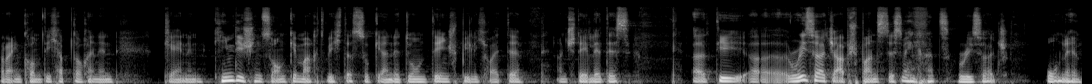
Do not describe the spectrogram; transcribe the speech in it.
reinkommt. Ich habe da auch einen kleinen kindischen Song gemacht, wie ich das so gerne tue, und den spiele ich heute anstelle des äh, die, äh, Research abspanns. Deswegen hat es Research ohne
